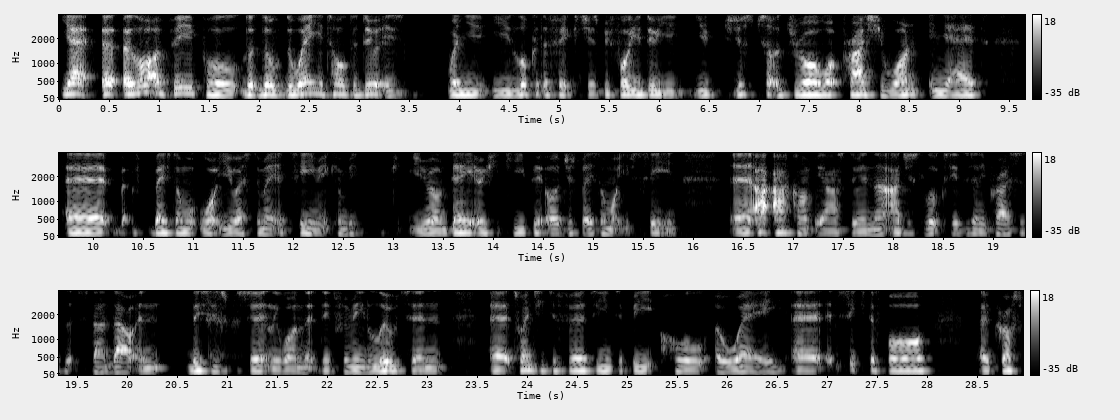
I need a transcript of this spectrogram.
Yeah, a, a lot of people the, the the way you're told to do it is when you you look at the fixtures before you do you you just sort of draw what price you want in your head uh, based on what you estimate a team. It can be your own data if you keep it, or just based on what you've seen. Uh, I, I, can't be asked doing that. I just look see if there's any prices that stand out, and this is certainly one that did for me. Luton, uh, twenty to thirteen to beat Hull away, uh, six to four across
